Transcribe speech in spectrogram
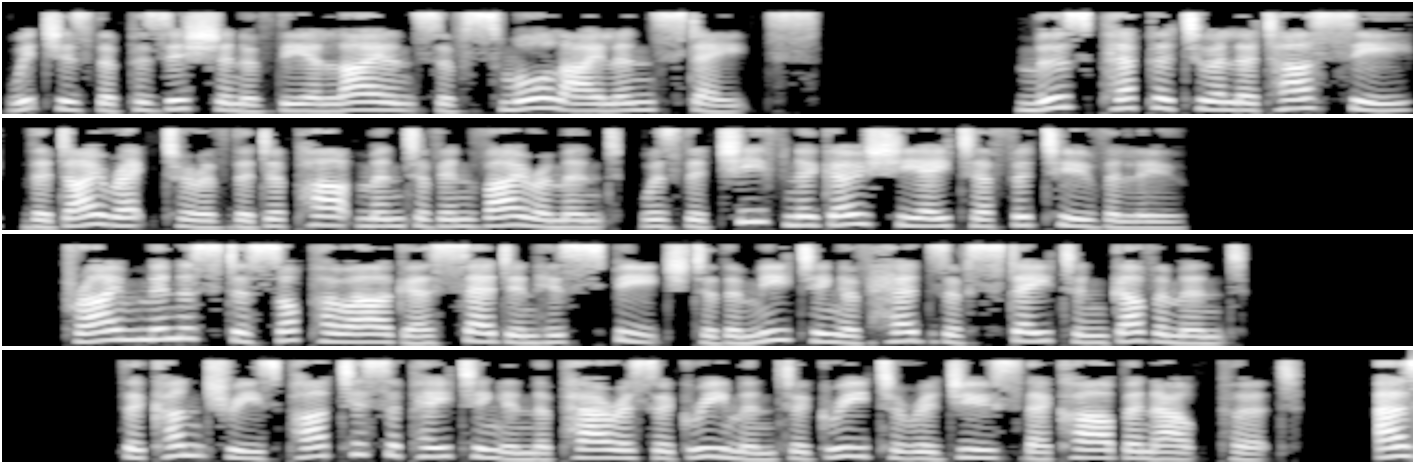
which is the position of the Alliance of Small Island States. Ms. Perpetua Latasi, the director of the Department of Environment, was the chief negotiator for Tuvalu. Prime Minister Sopoaga said in his speech to the meeting of heads of state and government, the countries participating in the Paris Agreement agreed to reduce their carbon output as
